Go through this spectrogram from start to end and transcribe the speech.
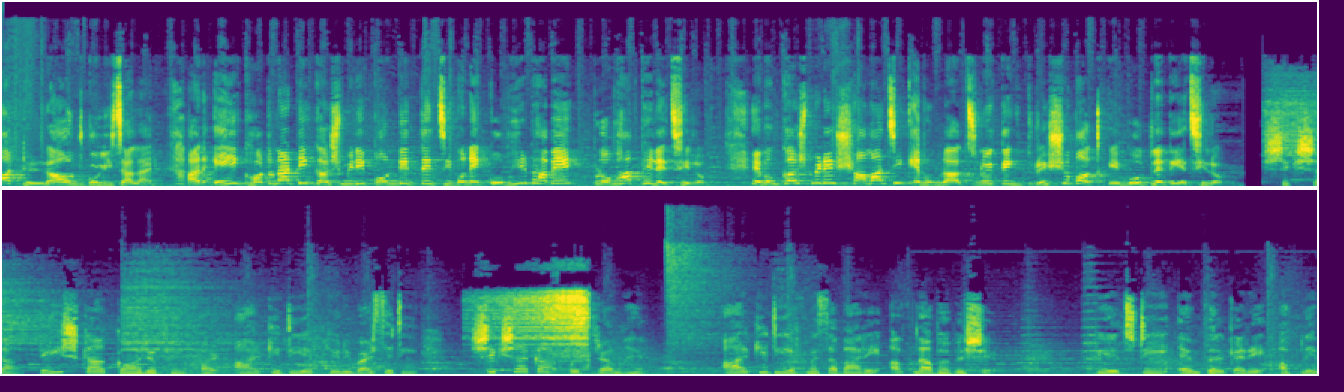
আট রাউন্ড গুলি চালায় আর এই ঘটনাটি কাশ্মীরি পণ্ডিতদের জীবনে গভীরভাবে প্রভাব ফেলেছিল এবং কাশ্মীরের সামাজিক এবং রাজনৈতিক দৃশ্যপটকে বদলে দিয়েছিল शिक्षा देश का गौरव है और आर के डी एफ यूनिवर्सिटी शिक्षा का उद्रम है आर के डी एफ में सवारे अपना भविष्य पीएचडी एम फिल करे अपने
